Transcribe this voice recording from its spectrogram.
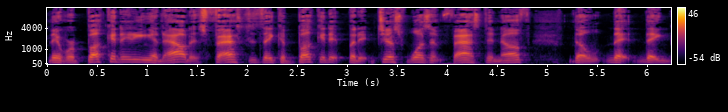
They were bucketing it out as fast as they could bucket it, but it just wasn't fast enough. The, they, they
